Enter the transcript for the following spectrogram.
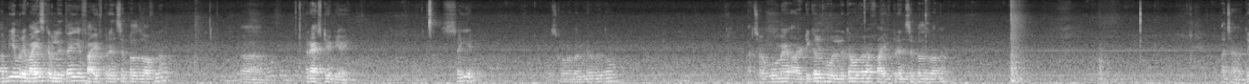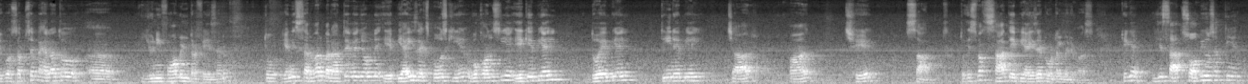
अभी हम रिवाइज कर लेते हैं ये फाइव प्रिंसिपल्स ऑफ़ ना रेस्ट एपीआई सही है? इसको मैं बंद कर देता हूँ। अच्छा वो मैं आर्टिकल खोल लेता हूँ ज़रा फाइव प्रिंसिपल्स वाला। अच्छा देखो, सबसे पहला तो यूनिफॉर्म इंटरफेस है ना। तो यानी सर्वर बनाते हुए जो हमने ए एक्सपोज किए हैं, वो कौन सी है? एक ए पी आई दो ए पी आई तीन ए पी आई चार, पाँच, छः, सात। तो इस वक्त सात ए पी आईज़ हैं टोटल मेरे पास। ठीक है? ये सात सौ भी हो सकती हैं।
